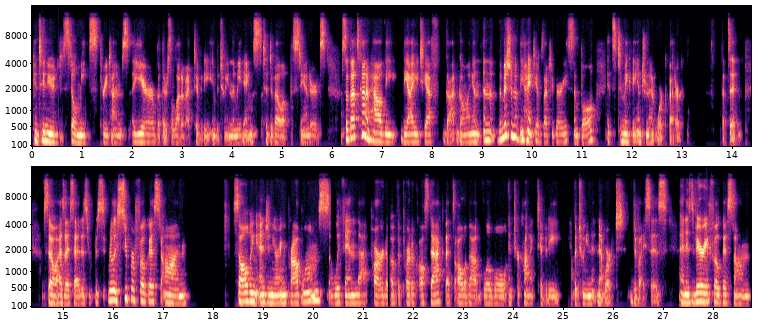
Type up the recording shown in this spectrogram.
continued still meets three times a year but there's a lot of activity in between the meetings to develop the standards. So that's kind of how the the ietf got going. And, and the, mission of the ietf is actually very simple. It's to make the internet work better. That's it. So as i said is really super focused on solving engineering problems within that part of the protocol stack that's all about global interconnectivity between networked devices and is very focused on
